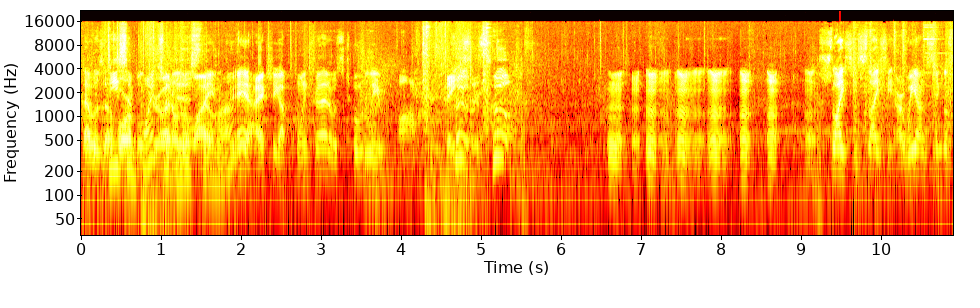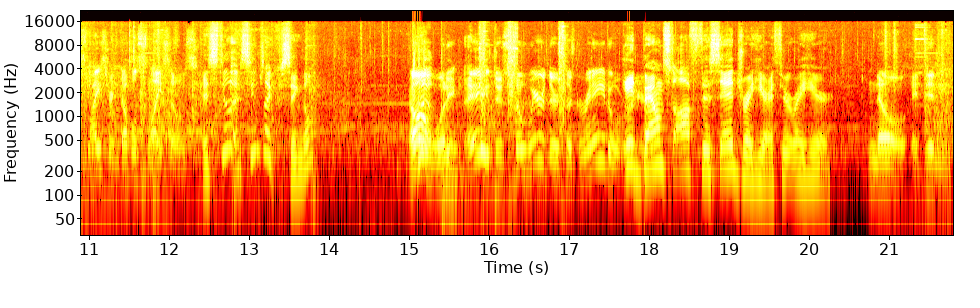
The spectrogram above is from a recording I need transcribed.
That was a Decent horrible points throw. I don't know this, why. though, huh? Hey, I actually got points for that. It was totally off basis. Mm, Slicey, slicey. Are we on single slice or double sliceos? It still. It seems like single. Oh, what do you? Hey, there's so weird. There's a grenade over It here. bounced off this edge right here. I threw it right here. No, it didn't.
